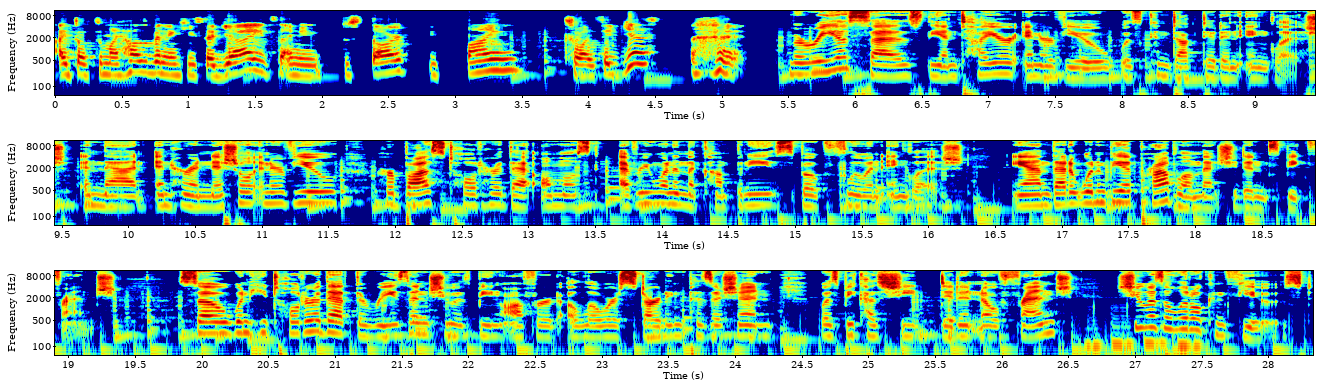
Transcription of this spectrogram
I talked to my husband and he said, yeah, it's, I mean, to start, it's fine. So I said, yes. Maria says the entire interview was conducted in English, and that in her initial interview, her boss told her that almost everyone in the company spoke fluent English, and that it wouldn't be a problem that she didn't speak French. So, when he told her that the reason she was being offered a lower starting position was because she didn't know French, she was a little confused,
